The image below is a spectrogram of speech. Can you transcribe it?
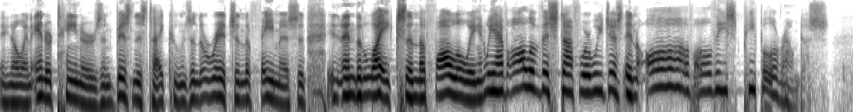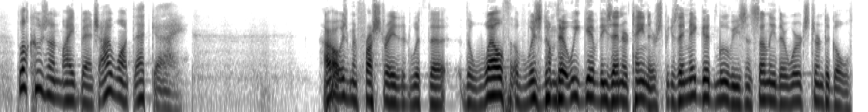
you know, and entertainers and business tycoons and the rich and the famous and, and the likes and the following. And we have all of this stuff where we just in awe of all these people around us. Look who's on my bench. I want that guy. I've always been frustrated with the, the wealth of wisdom that we give these entertainers because they make good movies and suddenly their words turn to gold.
